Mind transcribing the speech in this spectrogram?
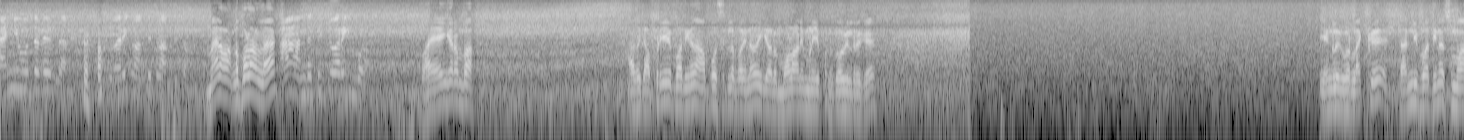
தண்ணி ஊத்தவே இல்லை. இது வரைக்கும் வந்துட்டு வந்துட்டோம். மேலே அங்கே போகலாம்ல ஆ அந்த திட்டு வரைக்கும் போகலாம் பயங்கரம்பா. அதுக்கு அப்படியே பார்த்தீங்கன்னா ஆப்போசிட்டில் பார்த்தீங்கன்னா இங்கே மோலானி முனியப்பன் கோவில் இருக்குது எங்களுக்கு ஒரு லக்கு தண்ணி பார்த்தீங்கன்னா சும்மா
